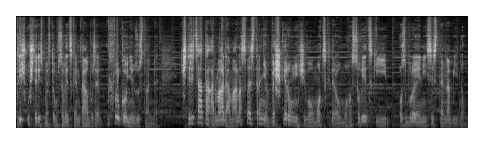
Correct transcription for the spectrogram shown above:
Když už tedy jsme v tom sovětském táboře, chvilku o něm zůstaňme. 40. armáda má na své straně veškerou ničivou moc, kterou mohl sovětský ozbrojený systém nabídnout.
